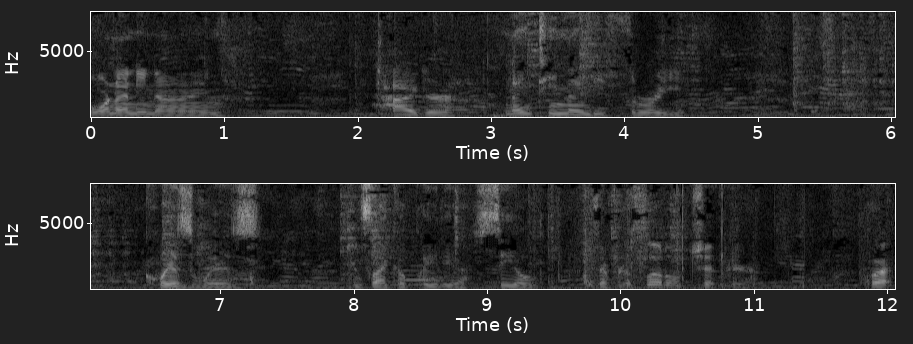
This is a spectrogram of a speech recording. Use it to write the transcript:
Dollars. Four ninety nine. Tiger, nineteen ninety three. Quiz Whiz, Encyclopedia, sealed, except for this little chip here. But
